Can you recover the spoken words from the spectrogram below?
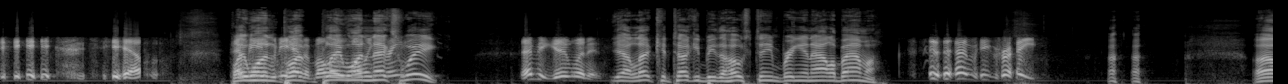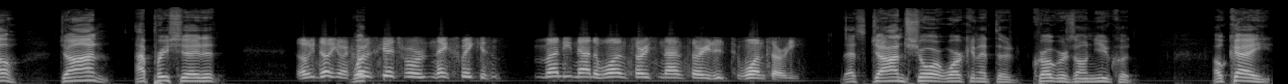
yeah. Play one. we need to Play, have a bowling- play one next green. week. That'd be good, wouldn't it? Yeah, let Kentucky be the host team. Bring in Alabama. That'd be great. Well, John, I appreciate it. Okay, Doug, my What- close sketch for next week is Monday nine to one, Thursday nine thirty to one thirty. That's John Short working at the Kroger's on Euclid. Okay,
